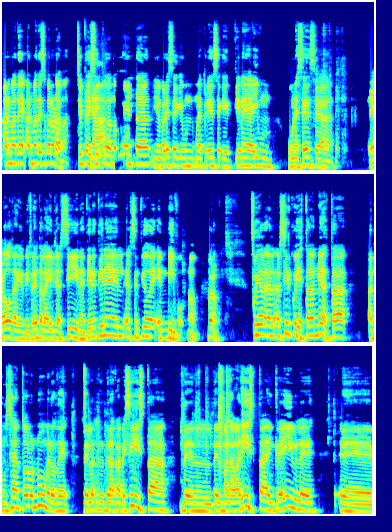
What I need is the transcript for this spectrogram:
ármate, ármate, ese panorama. Siempre hay circo dando vueltas y me parece que es una experiencia que tiene ahí un, una esencia de otra, que es diferente a la de ir al cine, tiene, tiene el, sentido de en vivo, ¿no? Bueno, fui al, circo y estaban, mira, está anunciaban todos los números de, de, la, trapecista, del, del malabarista increíble, eh,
